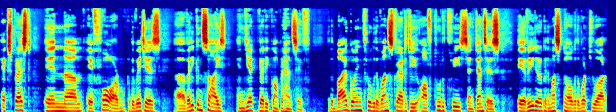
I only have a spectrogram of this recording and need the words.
expressed in um, a form which is uh, very concise and yet very comprehensive. By going through the one strategy of two to three sentences, a reader must know what you are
